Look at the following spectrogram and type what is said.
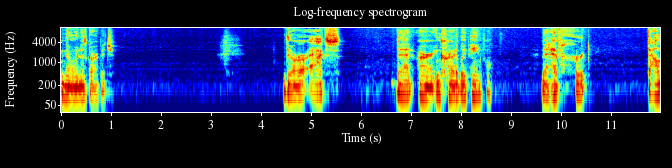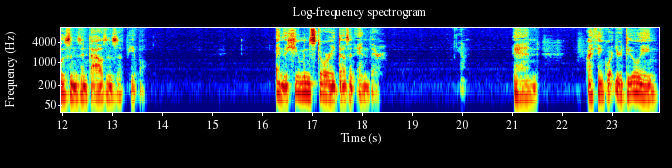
No one is garbage. There are acts that are incredibly painful, that have hurt thousands and thousands of people. And the human story doesn't end there. Yeah. And I think what you're doing,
